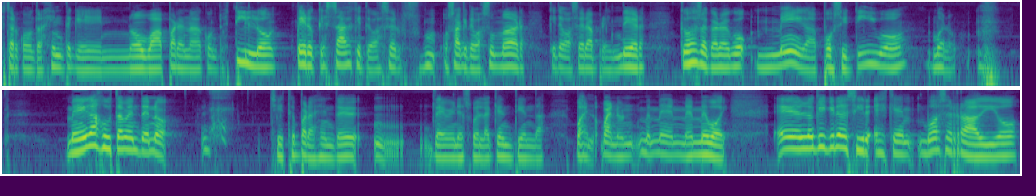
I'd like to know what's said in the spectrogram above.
estar con otra gente que no va para nada con tu estilo, pero que sabes que te va a hacer, o sea, que te va a sumar, que te va a hacer aprender, que vas a sacar algo mega positivo, bueno, mega justamente no chiste para gente mm, de Venezuela que entienda. Bueno, bueno, me, voy. Eh, lo que quiero decir es que voy a hacer radio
